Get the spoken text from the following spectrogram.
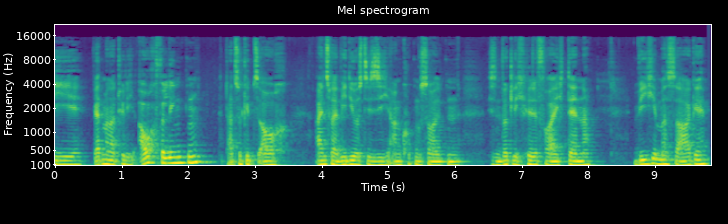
die werden wir natürlich auch verlinken. Dazu gibt es auch ein, zwei Videos, die Sie sich angucken sollten. Die sind wirklich hilfreich, denn wie ich immer sage,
